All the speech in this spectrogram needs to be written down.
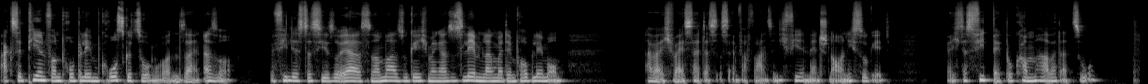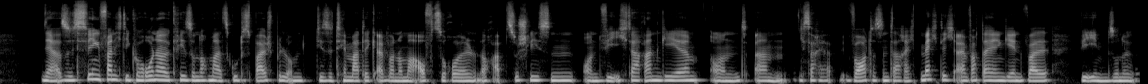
Akzeptieren von Problemen großgezogen worden sein. Also für viele ist das hier so, ja, ist normal, so gehe ich mein ganzes Leben lang mit dem Problem um. Aber ich weiß halt, dass es einfach wahnsinnig vielen Menschen auch nicht so geht, weil ich das Feedback bekommen habe dazu. Ja, also deswegen fand ich die Corona-Krise nochmal als gutes Beispiel, um diese Thematik einfach nochmal aufzurollen und auch abzuschließen und wie ich da rangehe. Und ähm, ich sage ja, Worte sind da recht mächtig, einfach dahingehend, weil wir ihnen so eine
